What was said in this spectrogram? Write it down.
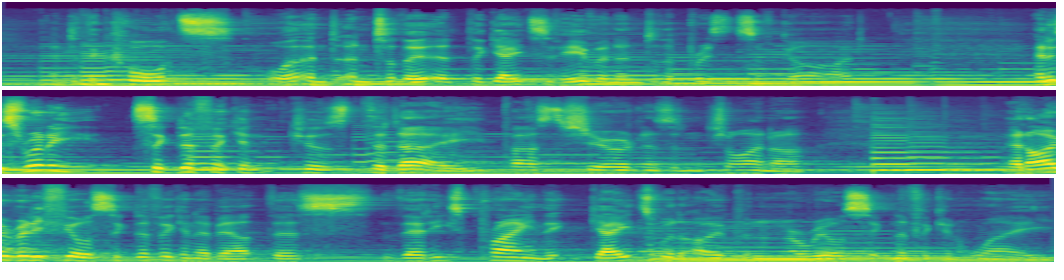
into the courts or in- into the, the gates of heaven, into the presence of God. And it's really significant because today Pastor Sheridan is in China, and I really feel significant about this that he's praying that gates would open in a real significant way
